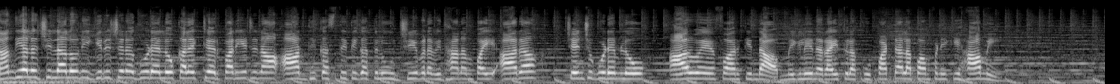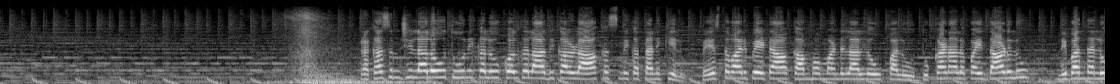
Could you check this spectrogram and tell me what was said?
నంద్యాల జిల్లాలోని గిరిజనగూడెలో కలెక్టర్ పర్యటన ఆర్థిక స్థితిగతులు జీవన విధానంపై ఆరా చెంచుగూడెంలో ఆర్ఓఎఫ్ఆర్ కింద మిగిలిన రైతులకు పట్టాల పంపిణీకి హామీ. ప్రకాశం జిల్లాలో తూనికలు కొలతల అధికారుల ఆకస్మిక తనిఖీలు. పేస్తవారిపేట కంభం మండలాల్లో పలు దుకాణాలపై దాడులు నిబంధనలు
